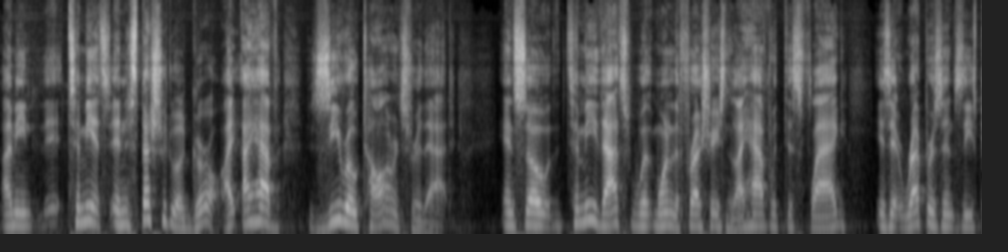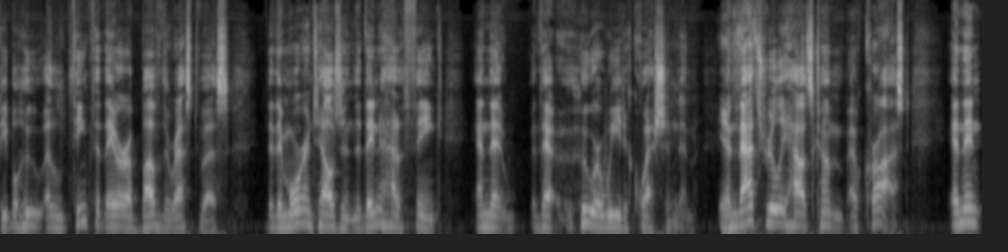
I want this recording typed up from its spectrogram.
I mean, it, to me, it's and especially to a girl, I, I have zero tolerance for that. And so, to me, that's what, one of the frustrations I have with this flag is it represents these people who uh, think that they are above the rest of us, that they're more intelligent, that they know how to think, and that that who are we to question them? and that's really how it's come across. And then,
